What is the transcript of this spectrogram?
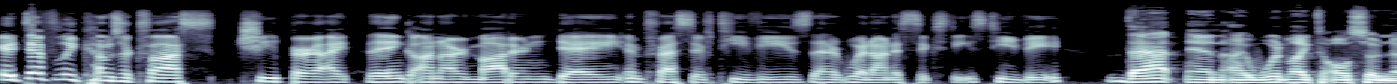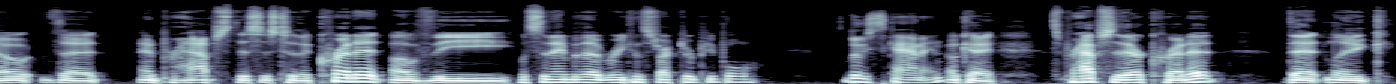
It definitely comes across cheaper, I think, on our modern day impressive TVs than it would on a 60s TV. that and i would like to also note that and perhaps this is to the credit of the what's the name of the reconstructor people loose cannon. Okay, it's perhaps to their credit that like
